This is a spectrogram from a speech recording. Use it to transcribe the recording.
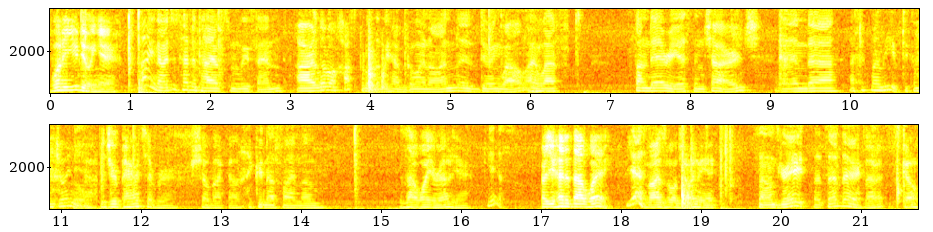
What are you doing here? Oh, you know, I just had to tie up some loose ends. Our little hospital that we have going on is doing well. I left Thundarius in charge, and uh, I took my leave to come join you. Did your parents ever show back up? I could not find them. Is that why you're out here? Yes. Are you headed that way? Yes. Might as well join me. Sounds great. Let's head there. All right, let's go.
